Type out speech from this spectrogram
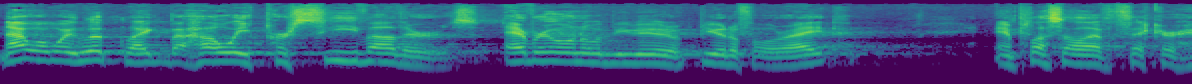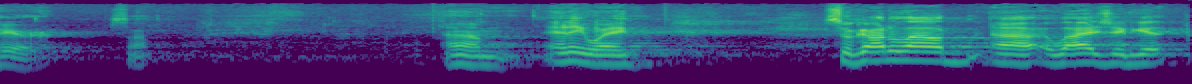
Not what we look like, but how we perceive others. Everyone will be beautiful, right? And plus, I'll have thicker hair. So, um, anyway, so God allowed uh, Elijah to get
